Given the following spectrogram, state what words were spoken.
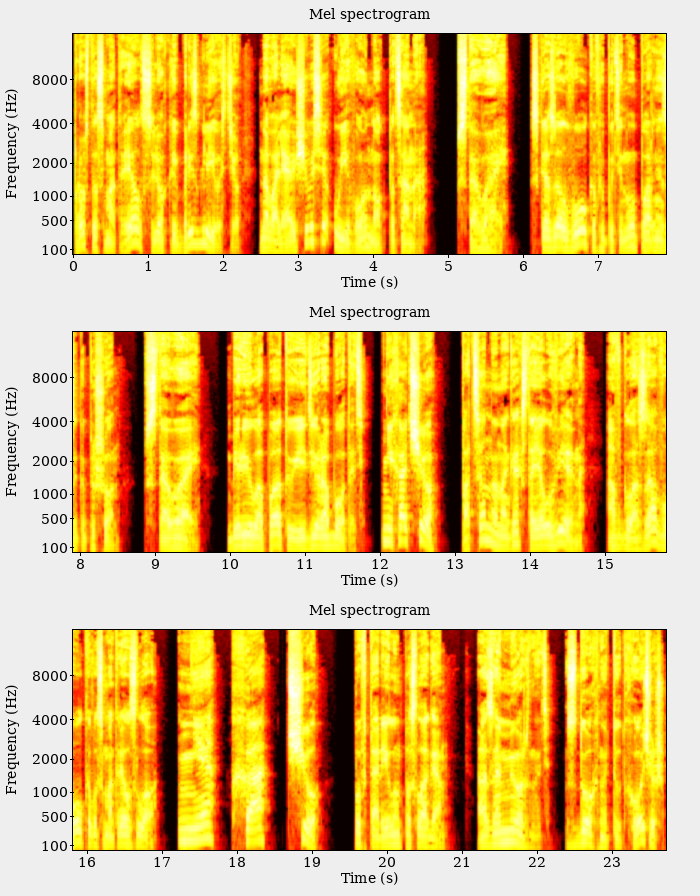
просто смотрел с легкой брезгливостью на валяющегося у его ног пацана. «Вставай», — сказал Волков и потянул парня за капюшон. «Вставай, бери лопату и иди работать». «Не хочу». Пацан на ногах стоял уверенно, а в глаза Волкова смотрел зло. «Не хочу», — повторил он по слогам. «А замерзнуть, сдохнуть тут хочешь?»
